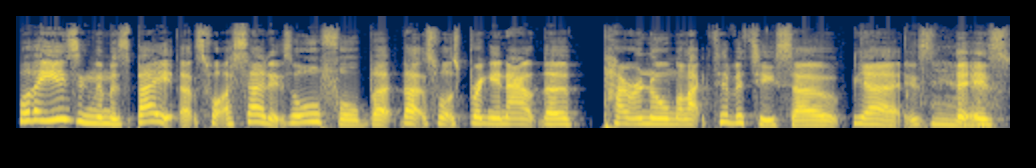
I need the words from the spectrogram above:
Well, they're using them as bait. That's what I said. It's awful, but that's what's bringing out the paranormal activity. So yeah, it's, Yeah. it is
